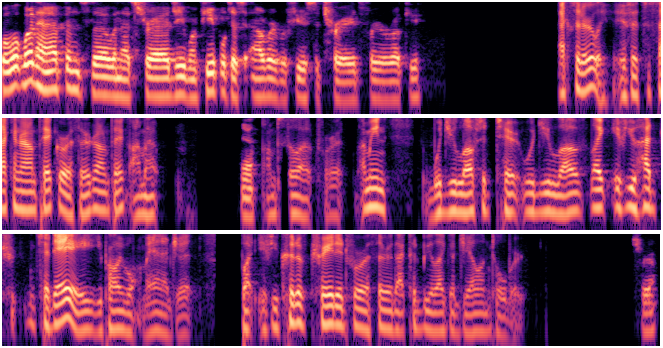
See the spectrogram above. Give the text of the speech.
Well, what, what happens though in that strategy when people just outright refuse to trade for your rookie? exit early. If it's a second round pick or a third round pick, I'm out. Yeah. I'm still out for it. I mean, would you love to? Ter- would you love like if you had tr- today? You probably won't manage it, but if you could have traded for a third, that could be like a Jalen Tolbert, Sure.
